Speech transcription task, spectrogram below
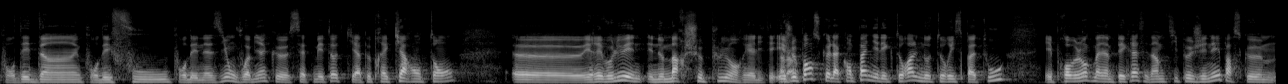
pour des dingues, pour des fous, pour des nazis, on voit bien que cette méthode qui a à peu près 40 ans euh, est révolue et, ne marche plus en réalité. Et je pense que la campagne électorale n'autorise pas tout. Et probablement que Mme Pécresse est un petit peu gênée parce que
